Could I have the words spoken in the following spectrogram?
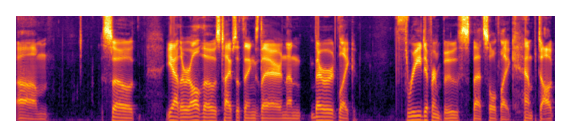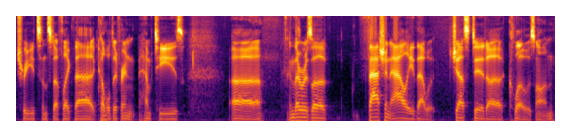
Um so yeah, there were all those types of things there and then there were like three different booths that sold like hemp dog treats and stuff like that. A couple different hemp teas, uh, and there was a fashion alley that w- just did uh, clothes on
